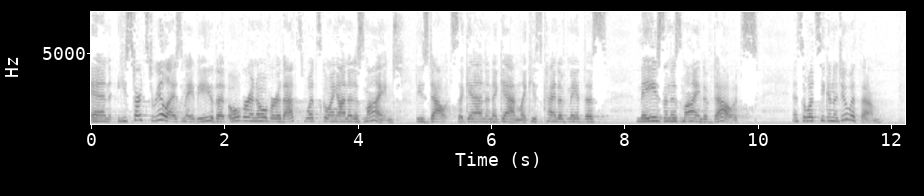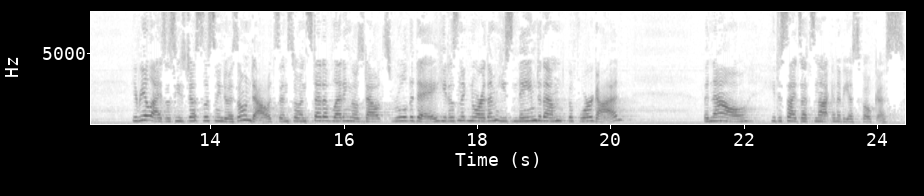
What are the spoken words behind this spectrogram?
And he starts to realize maybe that over and over that's what's going on in his mind, these doubts again and again. Like he's kind of made this maze in his mind of doubts. And so, what's he going to do with them? He realizes he's just listening to his own doubts, and so instead of letting those doubts rule the day, he doesn't ignore them. He's named them before God. But now he decides that's not going to be his focus.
